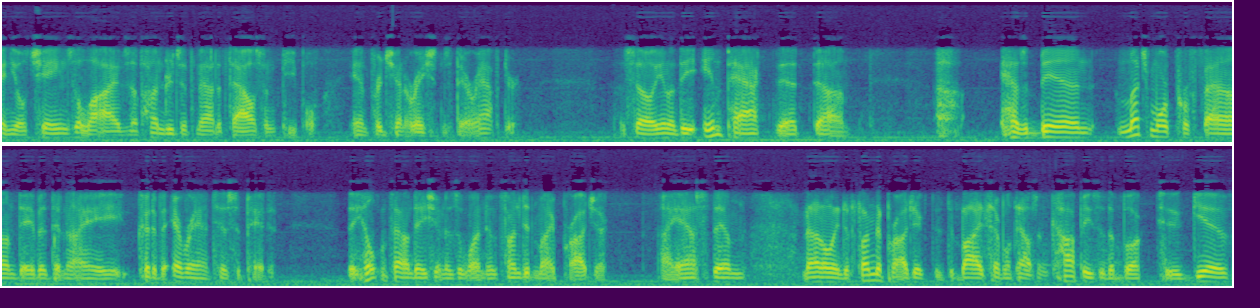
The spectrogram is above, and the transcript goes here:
and you'll change the lives of hundreds, if not a thousand people, and for generations thereafter. So you know the impact that um, has been much more profound, David, than I could have ever anticipated. The Hilton Foundation is the one who funded my project. I asked them not only to fund the project, but to buy several thousand copies of the book to give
